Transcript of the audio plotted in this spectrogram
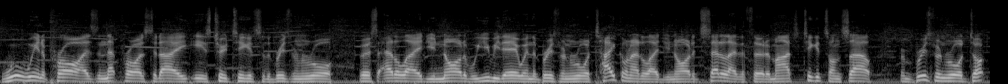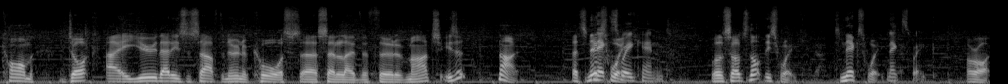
will win a prize, and that prize today is two tickets to the Brisbane Roar versus Adelaide United. Will you be there when the Brisbane Roar take on Adelaide United Saturday, the 3rd of March? Tickets on sale from brisbaneroar.com.au. That is this afternoon, of course, uh, Saturday, the 3rd of March. Is it? No, that's next, Next week. weekend. Well, so it's not this week, it's next week. Next week. All right.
